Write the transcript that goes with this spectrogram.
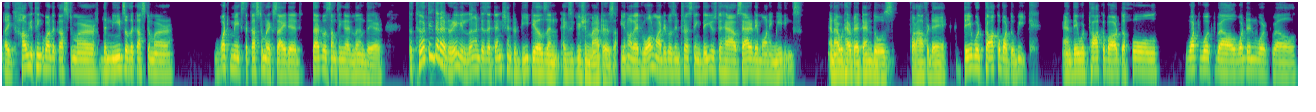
Like how you think about the customer, the needs of the customer, what makes the customer excited. That was something I learned there. The third thing that I really learned is attention to details and execution matters. You know, at Walmart, it was interesting. They used to have Saturday morning meetings, and I would have to attend those for half a day. They would talk about the week and they would talk about the whole what worked well, what didn't work well.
